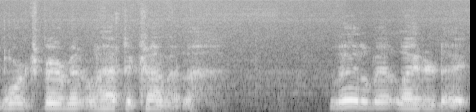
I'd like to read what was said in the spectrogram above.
More experiment will have to come at a little bit later date.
